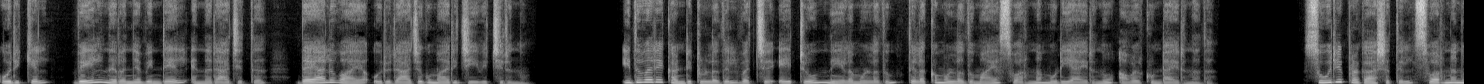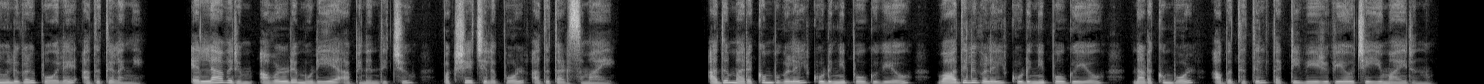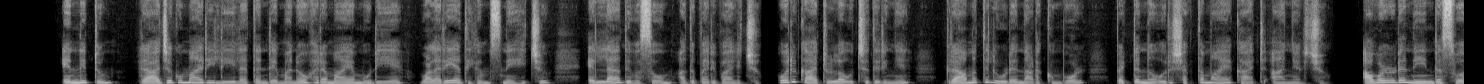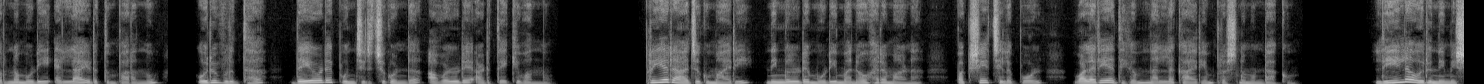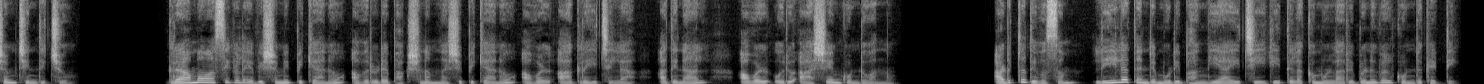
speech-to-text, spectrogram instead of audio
ഒരിക്കൽ വെയിൽ നിറഞ്ഞ വിൻഡേൽ എന്ന രാജ്യത്ത് ദയാലുവായ ഒരു രാജകുമാരി ജീവിച്ചിരുന്നു. ഇതുവരെ കണ്ടിട്ടുള്ളതിൽ വച്ച് ഏറ്റവും നീളമുള്ളതും തിളക്കമുള്ളതുമായ സ്വർണ മുടിയായിരുന്നു അവൾക്കുണ്ടായിരുന്നത്. സൂര്യപ്രകാശത്തിൽ സ്വർണനൂലുകൾ പോലെ അത് തിളങ്ങി. എല്ലാവരും അവളുടെ മുടിയെ അഭിനന്ദിച്ചു പക്ഷേ ചിലപ്പോൾ അത് തടസ്സമായി. അത് മരക്കൊമ്പുകളിൽ കുടുങ്ങിപ്പോകുകയോ വാതിലുകളിൽ കുടുങ്ങിപ്പോകുകയോ നടക്കുമ്പോൾ അബദ്ധത്തിൽ തട്ടി വീഴുകയോ ചെയ്യുമായിരുന്നു. എന്നിട്ടും രാജകുമാരി ലീല തന്റെ മനോഹരമായ മുടിയെ വളരെയധികം സ്നേഹിച്ചു എല്ലാ ദിവസവും അത് പരിപാലിച്ചു. ഒരു കാറ്റുള്ള ഉച്ചതിരിഞ്ഞ് ഗ്രാമത്തിലൂടെ നടക്കുമ്പോൾ പെട്ടെന്ന് ഒരു ശക്തമായ കാറ്റ് ആഞ്ഞടിച്ചു. അവളുടെ നീണ്ട സ്വർണമുടി എല്ലായിടത്തും പറന്നു. ഒരു വൃദ്ധ ദയോടെ പുഞ്ചിരിച്ചുകൊണ്ട് അവളുടെ അടുത്തേക്ക് വന്നു. പ്രിയ രാജകുമാരി നിങ്ങളുടെ മുടി മനോഹരമാണ് പക്ഷേ ചിലപ്പോൾ വളരെയധികം നല്ല കാര്യം പ്രശ്നമുണ്ടാക്കും ലീല ഒരു നിമിഷം ചിന്തിച്ചു. ഗ്രാമവാസികളെ വിഷമിപ്പിക്കാനോ അവരുടെ ഭക്ഷണം നശിപ്പിക്കാനോ അവൾ ആഗ്രഹിച്ചില്ല. അതിനാൽ അവൾ ഒരു ആശയം കൊണ്ടുവന്നു. അടുത്ത ദിവസം ലീല തന്റെ മുടി ഭംഗിയായി ചീകി തിളക്കമുള്ള റിബണുകൾ കൊണ്ട് കെട്ടി.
